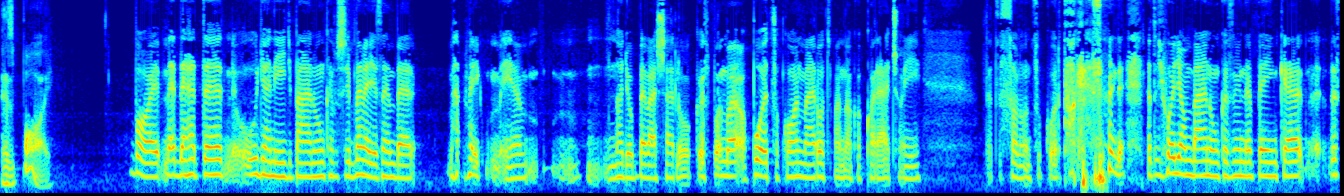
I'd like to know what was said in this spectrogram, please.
Ez baj. Baj, de hát ugyanígy bánunk, most bemegy az ember melyik ilyen nagyobb bevásárló központban, a polcokon már ott vannak a karácsonyi tehát a szaloncukortól kezdve, de, tehát hogy hogyan bánunk az ünnepeinkkel, de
